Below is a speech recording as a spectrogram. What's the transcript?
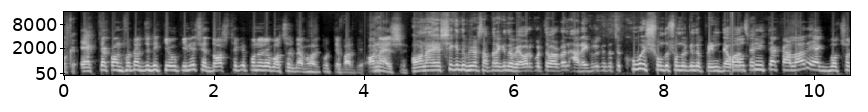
ওকে একটা কমফোর্টার যদি কেউ কিনে সে দশ থেকে পনেরো বছর ব্যবহার করতে পারবে অনায়াসে। অনায়াসে কিন্তু ভিউয়ার্স আপনারা কিন্তু ব্যবহার করতে পারবেন আর এগুলো কিন্তু হচ্ছে খুবই সুন্দর সুন্দর কিন্তু প্রিন্ট দেওয়া আছে। প্রতিটা কালার এক বছর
